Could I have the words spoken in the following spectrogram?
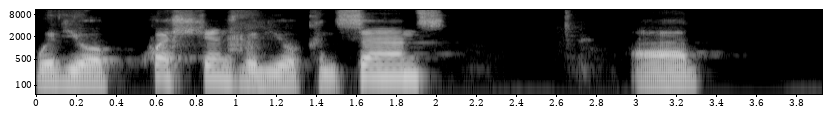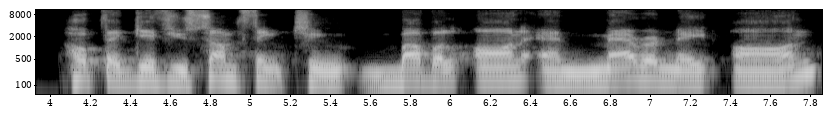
with your questions, with your concerns. Uh, hope that gives you something to bubble on and marinate on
